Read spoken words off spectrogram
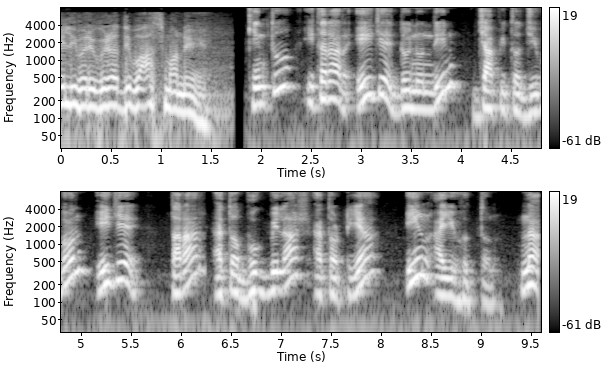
ডেলিভারি করে দিব আসমানে। কিন্তু ইতারার এই যে দৈনন্দিন যাপিত জীবন এই যে তারার এত ভোগ বিলাস এত টিয়া ইউন আই হতন না,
